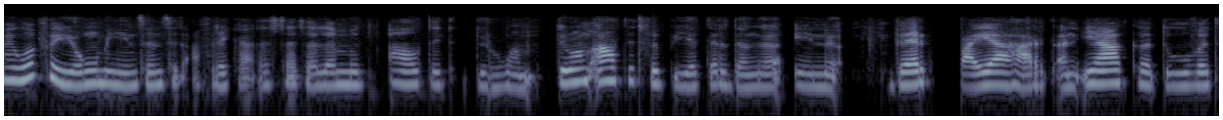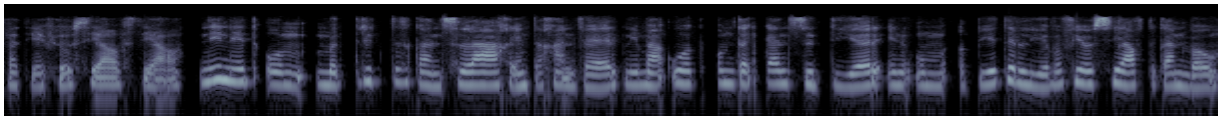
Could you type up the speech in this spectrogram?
My hoop vir jong mense in Suid-Afrika is dat hulle moet altyd droom. Droom altyd vir beter dinge en werk baie hard aan elke doelwit wat jy vir jouself stel. Nie net om matriek te kan slaag en te gaan werk nie, maar ook om te kan studeer en om 'n beter lewe vir jouself te kan bou.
